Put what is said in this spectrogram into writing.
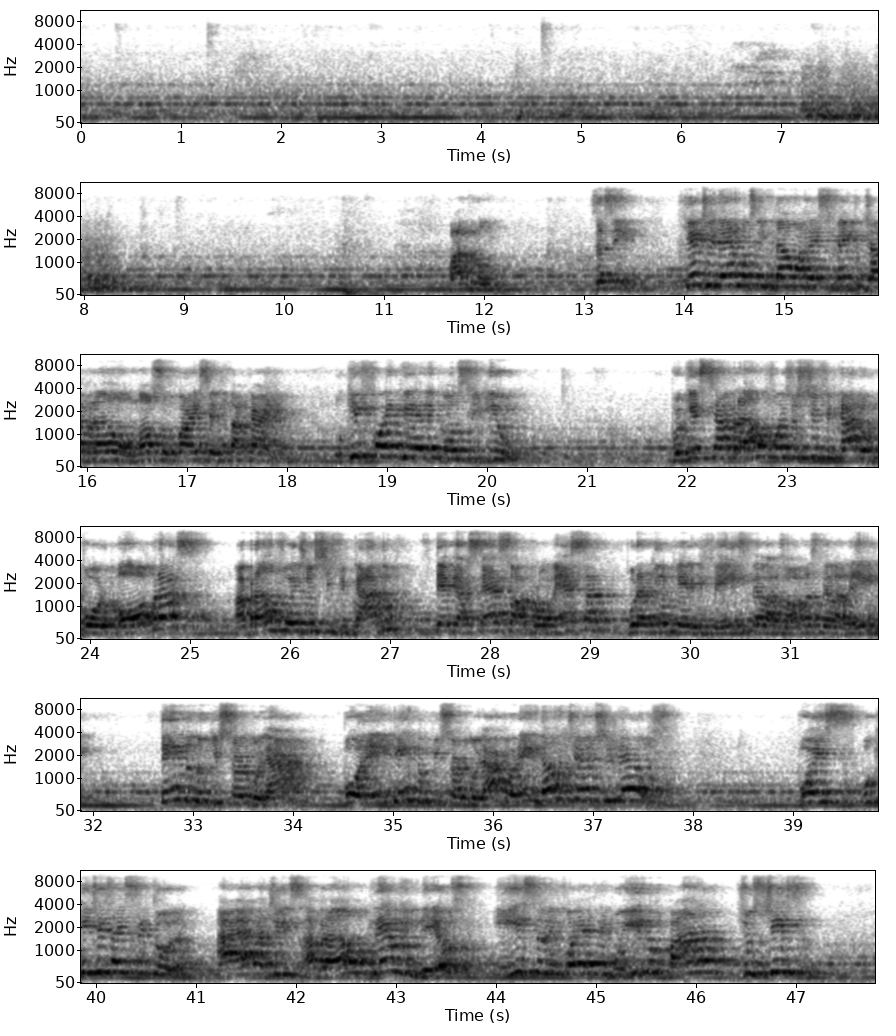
Diz assim: Que diremos então a respeito de Abraão, nosso pai segundo a carne? O que foi que ele conseguiu? Porque se Abraão foi justificado por obras, Abraão foi justificado, teve acesso à promessa por aquilo que ele fez, pelas obras, pela lei, tendo do que se orgulhar, porém, tendo que se orgulhar, porém não diante de Deus. Pois o que diz a Escritura? A ela diz: Abraão creu em Deus e isso lhe foi atribuído para justiça.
